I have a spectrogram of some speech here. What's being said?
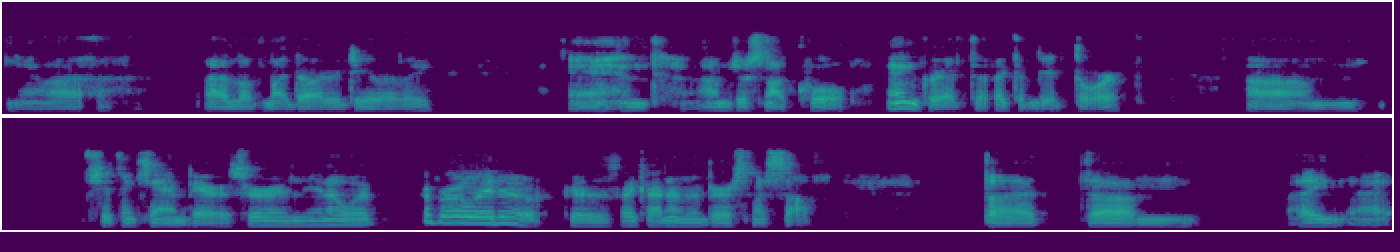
you know, I, I love my daughter dearly, and I'm just not cool. And granted, I can be a dork. Um, she thinks I embarrass her, and you know what? I probably do because I kind of embarrass myself. But um, I,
